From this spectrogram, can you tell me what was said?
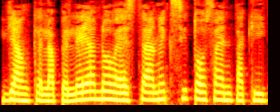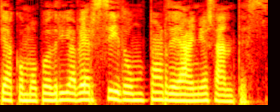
y aunque la pelea no es tan exitosa en taquilla como podría haber sido un par de años antes,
